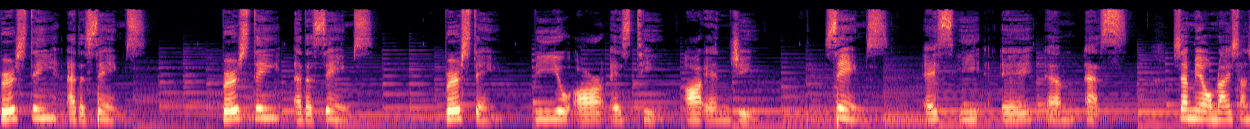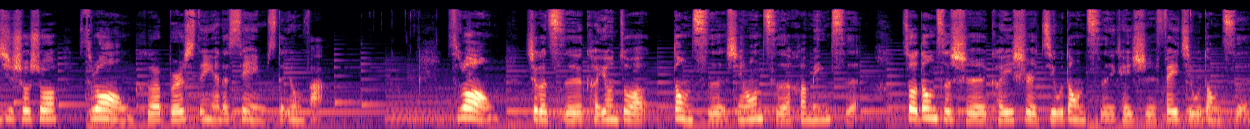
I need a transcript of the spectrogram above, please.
bursting at the seams。bursting at the seams。bursting b u r s t r n g seams s e a m s。下面我们来详细说说 throng 和 bursting at the seams 的用法。Throng 这个词可用作动词、形容词和名词。做动词时可以是及物动词，也可以是非及物动词，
